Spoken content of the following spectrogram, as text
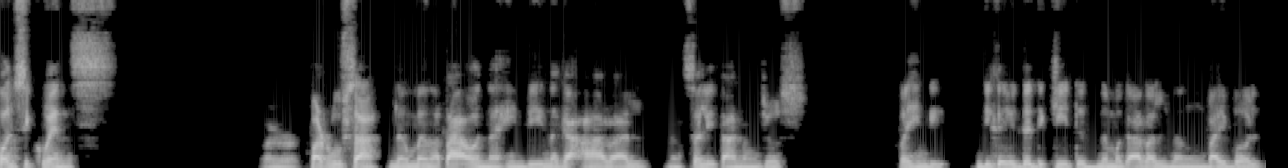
consequence or parusa ng mga tao na hindi nag-aaral ng salita ng Diyos. Kaya hindi hindi kayo dedicated na mag-aral ng Bible.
